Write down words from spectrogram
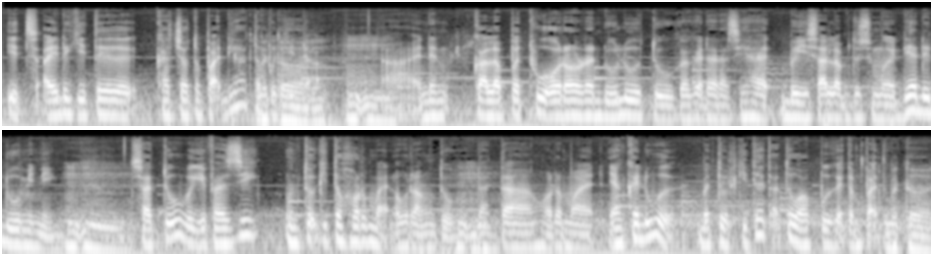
It's either kita Kacau tempat dia Ataupun Betul. tidak Mm-mm. uh, And then Kalau petua orang-orang dulu tu Kadang-kadang nasihat Beri salam tu semua Dia ada dua meaning Mm-mm. satu bagi Fazik Untuk kita hormat orang tu Hmm. Datang hormat Yang kedua Betul kita tak tahu apa kat tempat tu. Betul.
